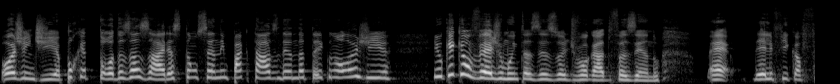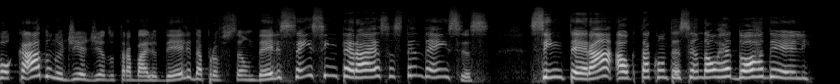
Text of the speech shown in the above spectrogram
hoje em dia, porque todas as áreas estão sendo impactadas dentro da tecnologia. E o que, que eu vejo muitas vezes o advogado fazendo? É, ele fica focado no dia a dia do trabalho dele, da profissão dele, sem se interar a essas tendências, se interar ao que está acontecendo ao redor dele.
